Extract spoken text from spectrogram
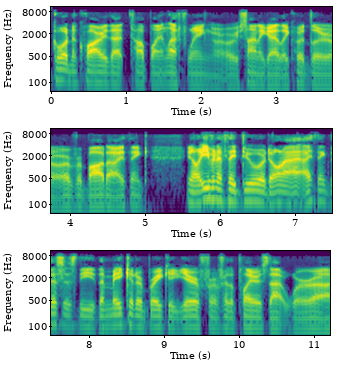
go out and acquire that top line left wing or, or sign a guy like Hudler or, or Vrbata, I think you know, even if they do or don't, I, I think this is the, the make it or break it year for, for the players that were uh,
